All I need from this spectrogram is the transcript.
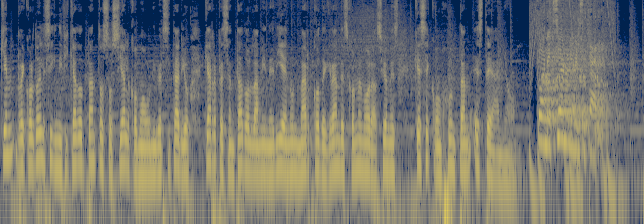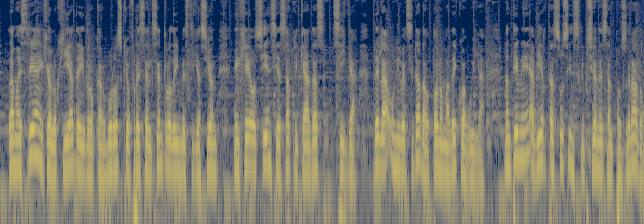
quien recordó el significado tanto social como universitario que ha representado la minería en un marco de grandes conmemoraciones que se conjuntan este año. Conexión Universitaria. La maestría en Geología de Hidrocarburos que ofrece el Centro de Investigación en Geociencias Aplicadas, SIGA, de la Universidad Autónoma de Coahuila, mantiene abiertas sus inscripciones al posgrado.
